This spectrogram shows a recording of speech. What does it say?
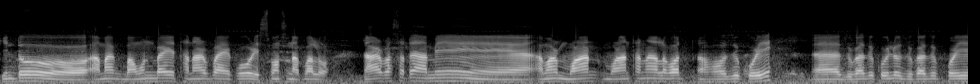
কিন্তু আমাক বামুণবাৰী থানাৰ পৰা একো ৰেচপঞ্চ নাপালোঁ। তাৰ পাছতে আমি আমাৰ মৰাণ মৰাণ থানাৰ লগত সহযোগ কৰি যোগাযোগ কৰিলোঁ। যোগাযোগ কৰি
